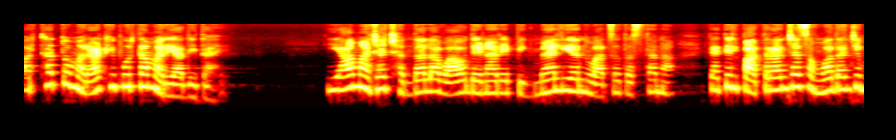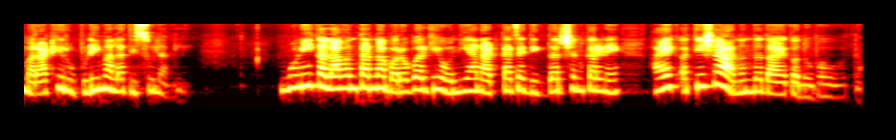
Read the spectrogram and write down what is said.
अर्थात तो मराठीपुरता मर्यादित आहे. या माझ्या छंदाला वाव देणारे पिग्मॅलियन वाचत असताना त्यातील पात्रांच्या संवादांची मराठी रुपडी मला दिसू लागली. गुणी कलावंतांना बरोबर घेऊन या नाटकाचे दिग्दर्शन करणे हा एक अतिशय आनंददायक अनुभव होता.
